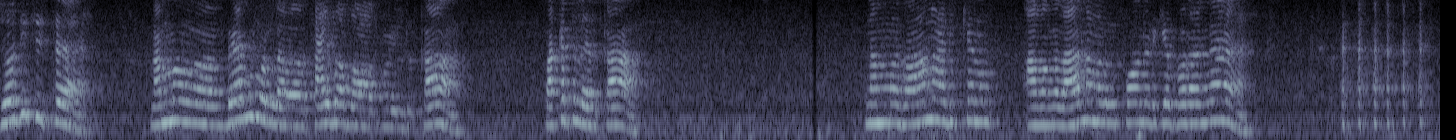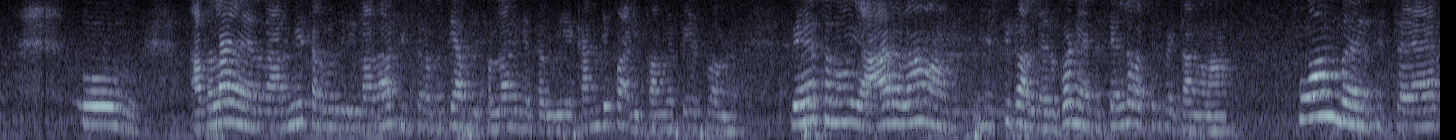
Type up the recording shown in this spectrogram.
ஜோதி சிஸ்டர் நம்ம பெங்களூரில் சாய்பாபா கோயில் இருக்கா? பக்கத்தில் இருக்கா? நம்ம தான் அடிக்கணும். அவங்களா நம்மளுக்கு ஃபோன் அடிக்க போகிறாங்க ஓ அதெல்லாம் எனது அருமை சகோதரி இல்லாதான் சிஸ்டரை பற்றி அப்படி சொல்லாதீங்க தம்பி. கண்டிப்பாக அடிப்பாங்க பேசுவாங்க. பேசணும். யாரெல்லாம் மிஸ்டு காலில் இருக்கோ நேற்று செல்லை வச்சுட்டு போயிட்டாங்களாம். ஃபோன் சிஸ்டர்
